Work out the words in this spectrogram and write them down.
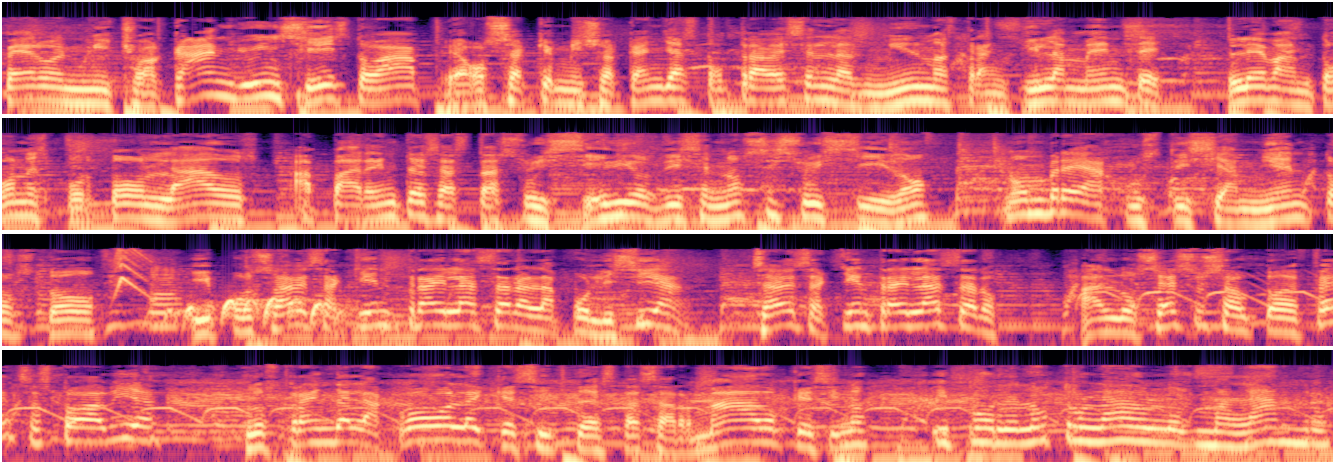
Pero en Michoacán, yo insisto, ah, o sea que Michoacán ya está otra vez en las mismas, tranquilamente. Levantones por todos lados, aparentes hasta suicidios, dicen, no se suicidó. Nombre, ajusticiamientos, todo. Y pues, ¿sabes a quién trae Lázaro? A la policía. ¿Sabes a quién trae Lázaro? A los esos autodefensas todavía. Los traen de la cola y que si te estás armado, que si no. Y por el otro lado, los malandros.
